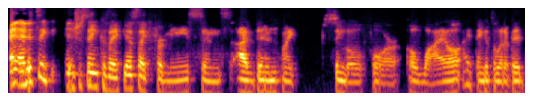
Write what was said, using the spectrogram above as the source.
and, and it's like interesting because I guess like for me since I've been like single for a while I think it's a little bit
